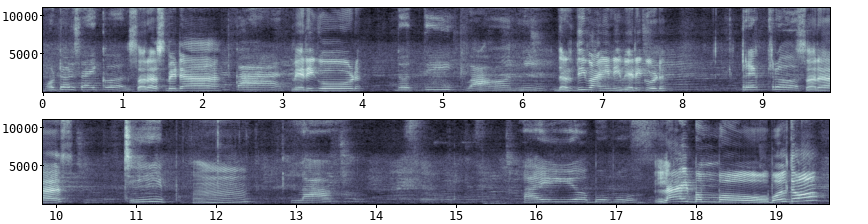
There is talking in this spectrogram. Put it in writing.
મોટરસાયકલ. સરસ બેટા. કાર. વેરી ગુડ દર્દી વાહની. દર્દી વાહિની વેરી ગુડ ટ્રેક્ટર. સરસ. જીપ. હમ. લા લાય બોબો. લાઈ બંબો. બોલ તો. લાય બંબો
